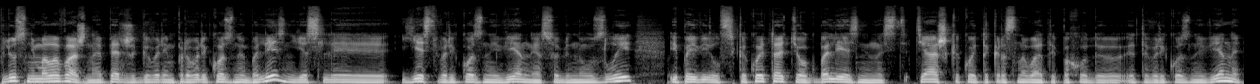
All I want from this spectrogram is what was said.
Плюс немаловажно, опять же говорим про варикозную болезнь, если есть варикозные вены, особенно узлы, и появился какой-то отек, болезненность, тяж какой-то красноватый по ходу этой варикозной вены,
